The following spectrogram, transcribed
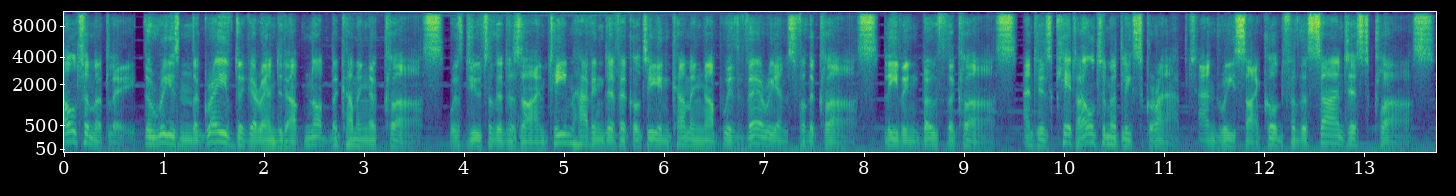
Ultimately, the reason the Gravedigger ended up not becoming a class was due to the design team having difficulty in coming up with variants for the class, leaving both the class and his kit ultimately scrapped and recycled for the scientist class.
